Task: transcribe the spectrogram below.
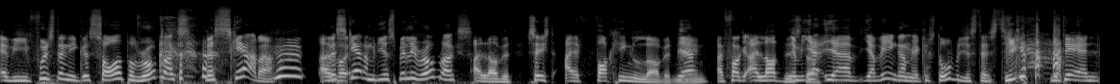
er vi fuldstændig såret på Roblox? Hvad sker der? Hvad sker der med de her spil i Roblox? I love it. Seriøst, I fucking love it, man. I fucking, I love this Jamen, jeg, stuff. jeg, jeg ved ikke engang, om jeg kan stole på de statistikker, men det er, en-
